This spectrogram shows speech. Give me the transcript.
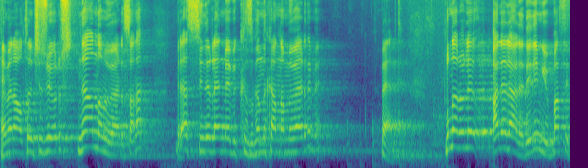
Hemen altını çiziyoruz. Ne anlamı verdi sana? Biraz sinirlenme, bir kızgınlık anlamı verdi mi? Verdi. Bunlar öyle alelade dediğim gibi basit.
